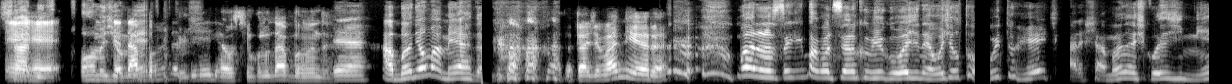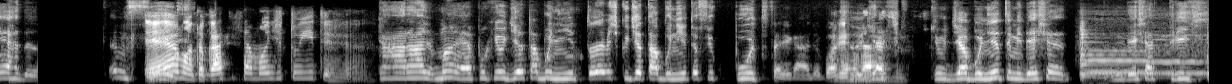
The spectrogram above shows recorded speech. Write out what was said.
sabe? é, Formas é da banda dele, é o símbolo da banda. É, a banda é uma merda. Tatuagem é maneira. Mano, eu não sei o que tá acontecendo comigo hoje, né? Hoje eu tô muito hate, cara, chamando as coisas de merda. Eu não sei. É, mano, teu cara te chamando de Twitter, velho. Caralho, mano, é porque o dia tá bonito. Toda vez que o dia tá bonito, eu fico puto, tá ligado? Eu gosto do dia Verdade. que o dia bonito me deixa me deixa triste.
